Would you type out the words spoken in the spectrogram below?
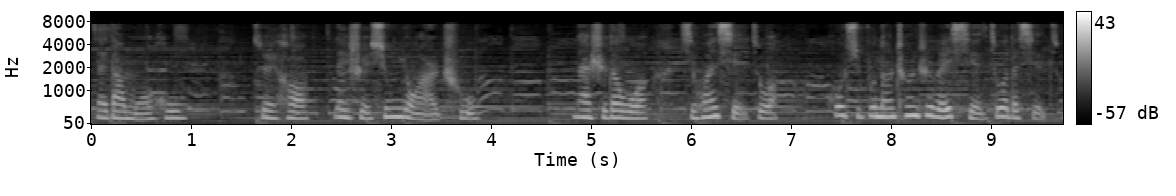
再到模糊，最后泪水汹涌而出。那时的我喜欢写作，或许不能称之为写作的写作。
